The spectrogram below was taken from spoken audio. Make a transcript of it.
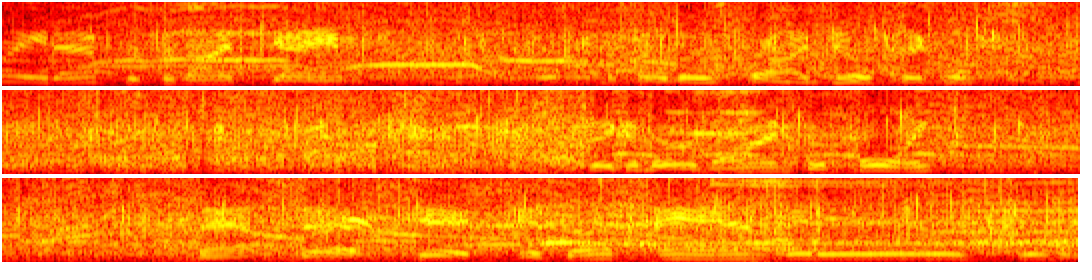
Late after tonight's game some of those fried dill pickles. Jacob Irvine for point. Snap, set, kick. It's up and it is good.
